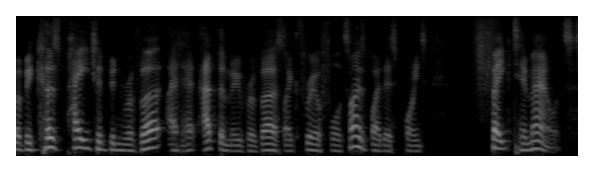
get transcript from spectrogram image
But because Page had been revert, had had the move reversed like three or four times by this point, faked him out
